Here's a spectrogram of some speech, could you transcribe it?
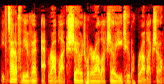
You can sign up for the event at Rob Black Show, Twitter Rob Black Show, YouTube Rob Black Show.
